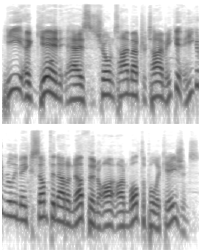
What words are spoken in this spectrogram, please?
He, again, has shown time after time he can, he can really make something out of nothing on, on multiple occasions.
